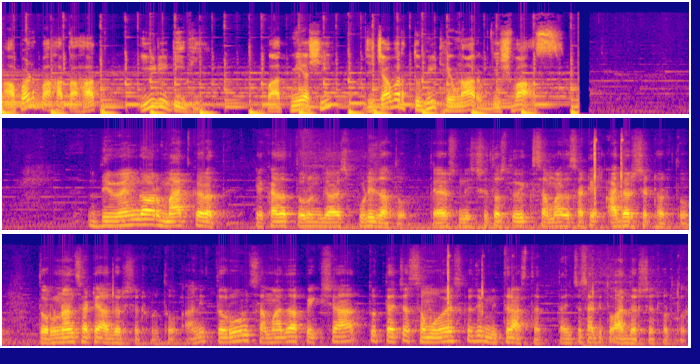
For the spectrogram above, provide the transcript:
आपण पाहत आहात ईडी टीव्ही बातमी अशी जिच्यावर तुम्ही ठेवणार विश्वास. दिव्यांगावर मात करत एखादा तरुण ज्यावेळेस पुढे जातो त्यावेळेस निश्चितच तो एक समाजासाठी आदर्श ठरतो तरुणांसाठी आदर्श ठरतो आणि तरुण समाजापेक्षा तो त्याच्या समवयस्क जे मित्र असतात त्यांच्यासाठी तो आदर्श ठरतो.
